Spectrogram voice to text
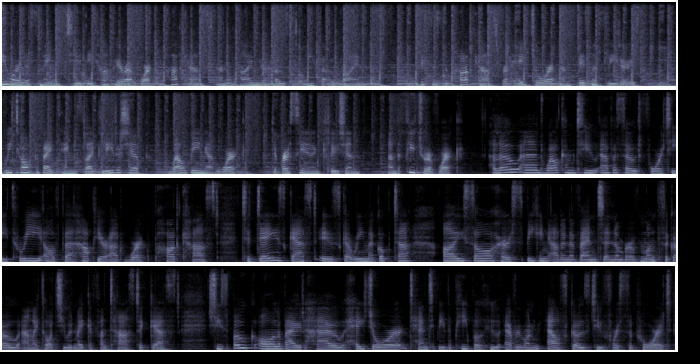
You are listening to the Happier at Work podcast, and I'm your host, Aoife O'Brien. This is the podcast for HR and business leaders. We talk about things like leadership, well-being at work, diversity and inclusion, and the future of work. Hello, and welcome to episode 43 of the Happier at Work podcast. Today's guest is Garima Gupta. I saw her speaking at an event a number of months ago, and I thought she would make a fantastic guest. She spoke all about how HR tend to be the people who everyone else goes to for support,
